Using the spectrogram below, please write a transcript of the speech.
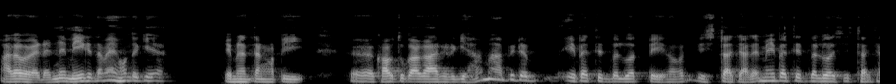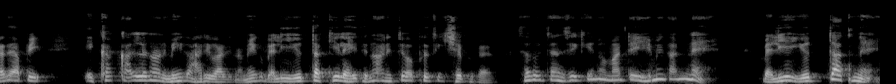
අර වැඩන්නේ මේක තමයි හොඳ කියලා. එහෙම නැත්නම් අපි කෞතුකාගාරයට ගියාම අපිට මේ පැත්තෙත් බැලුවත් පේනවා ශිෂ්ටාචාරය මේ පැත්තෙත් බැලුවා ශිෂ්ටාචාරය අපි එකක් අල්ලනවනේ මේක හරි වටිනවා මේක බැලිය යුත්තක් කියලා හිතෙනවා අනිත්‍යව ප්‍රතික්ෂේප කරනවා සරුවචන්සේ කියනවා මට එහෙම ගන්නෑ බැලිය යුත්තක් නැහැ.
